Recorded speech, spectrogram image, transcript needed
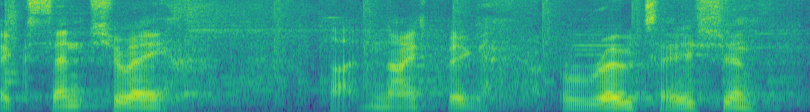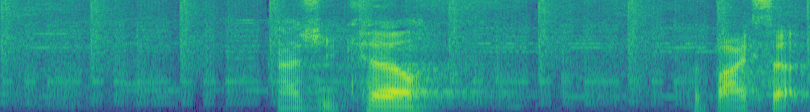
Accentuate that nice big rotation as you curl. The bicep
